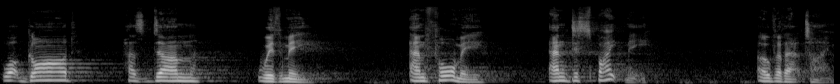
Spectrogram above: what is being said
what God has done with me and for me and despite me over that time.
